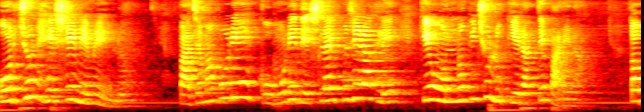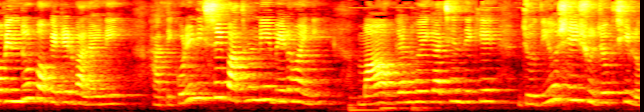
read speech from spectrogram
অর্জুন হেসে নেমে এলো। পাজামা পরে কোমরে দেশলাই খুঁজে রাখলে কেউ অন্য কিছু লুকিয়ে রাখতে পারে না। তপেন্দুর পকেটের বালাই নেই। হাতে করে নিশ্চয়ই পাথর নিয়ে বের হয়নি। মা অজ্ঞান হয়ে গেছেন দেখে যদিও সেই সুযোগ ছিল।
